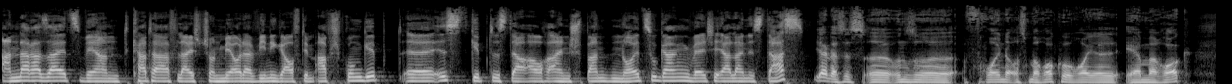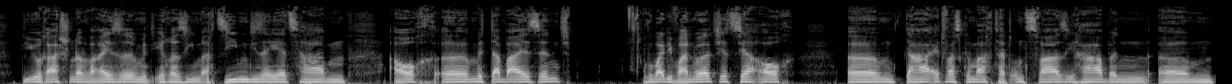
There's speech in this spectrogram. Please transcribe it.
Andererseits, während Qatar vielleicht schon mehr oder weniger auf dem Absprung gibt, äh, ist, gibt es da auch einen spannenden Neuzugang. Welche Airline ist das? Ja, das ist äh, unsere Freunde aus Marokko, Royal Air Maroc, die überraschenderweise mit ihrer 787, die sie jetzt haben, auch äh, mit dabei sind. Wobei die OneWorld jetzt ja auch ähm, da etwas gemacht hat und zwar sie haben ähm,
